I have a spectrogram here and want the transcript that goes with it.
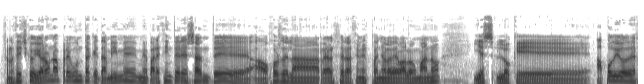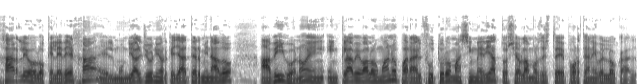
Francisco, y ahora una pregunta que también me, me, parece interesante eh, a ojos de la Real Federación Española de Balonmano y es lo que ha podido dejarle o lo que le deja el Mundial Junior que ya ha terminado a Vigo, ¿no? En, en clave balonmano para el futuro más inmediato si hablamos de este deporte a nivel local.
